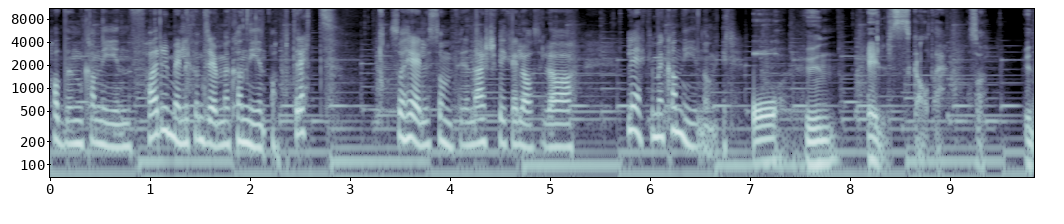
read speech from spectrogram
hadde en kaninfarm, eller drev med kaninoppdrett. Så hele sommerferien der så fikk jeg lov til å leke med kaninunger. Og hun elska det. Altså, hun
